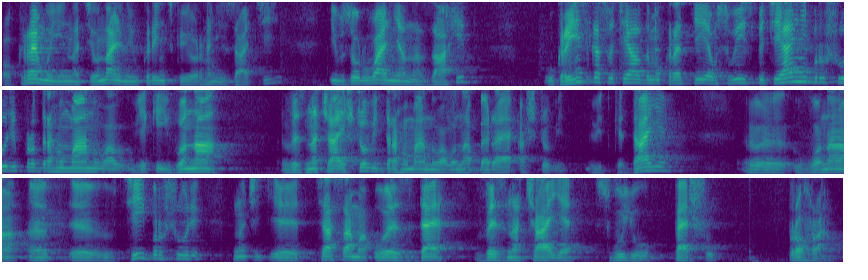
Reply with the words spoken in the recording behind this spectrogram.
окремої національної української організації і взорування на Захід, Українська соціал-демократія в своїй спеціальній брошурі про Драгоманова, в якій вона визначає, що від Драгоманова вона бере, а що від, відкидає. Е, Вона е, е, в цій брошурі, значить, ця сама УСД визначає свою першу програму.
